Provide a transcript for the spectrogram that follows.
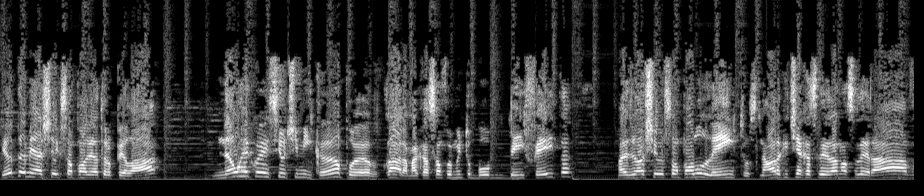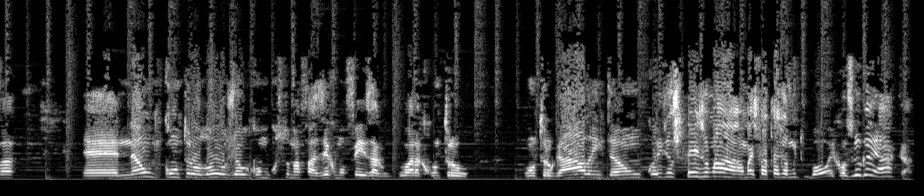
eu também achei que o São Paulo ia atropelar. Não reconheci o time em campo, eu, claro, a marcação foi muito boa, bem feita, mas eu achei o São Paulo lento. Na hora que tinha que acelerar, não acelerava. É, não controlou o jogo como costuma fazer, como fez agora contra o, contra o Galo. Então o Corinthians fez uma, uma estratégia muito boa e conseguiu ganhar, cara.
